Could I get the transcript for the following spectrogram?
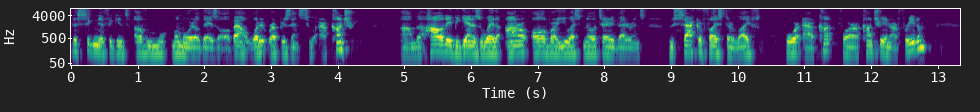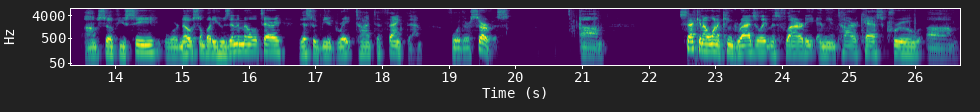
the significance of M- Memorial Day is all about, what it represents to our country. Um, the holiday began as a way to honor all of our U.S. military veterans who sacrificed their life for our for our country and our freedom. Um, so, if you see or know somebody who's in the military, this would be a great time to thank them for their service. Um, second, I want to congratulate Miss Flaherty and the entire cast, crew, um,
